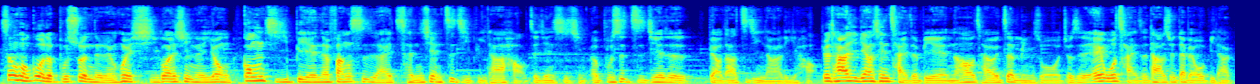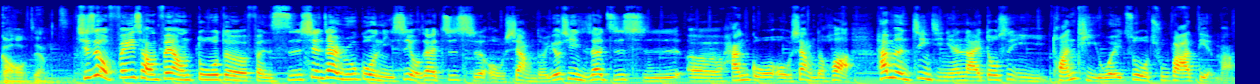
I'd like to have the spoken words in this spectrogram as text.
生活过得不顺的人会习惯性的用攻击别人的方式来呈现自己比他好这件事情，而不是直接的表达自己哪里好。就他一定要先踩着别人，然然后才会证明说，就是哎、我踩着他，所以代表我比他高这样子。其实有非常非常多的粉丝。现在如果你是有在支持偶像的，尤其你是在支持呃韩国偶像的话，他们近几年来都是以团体为做出发点嘛。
